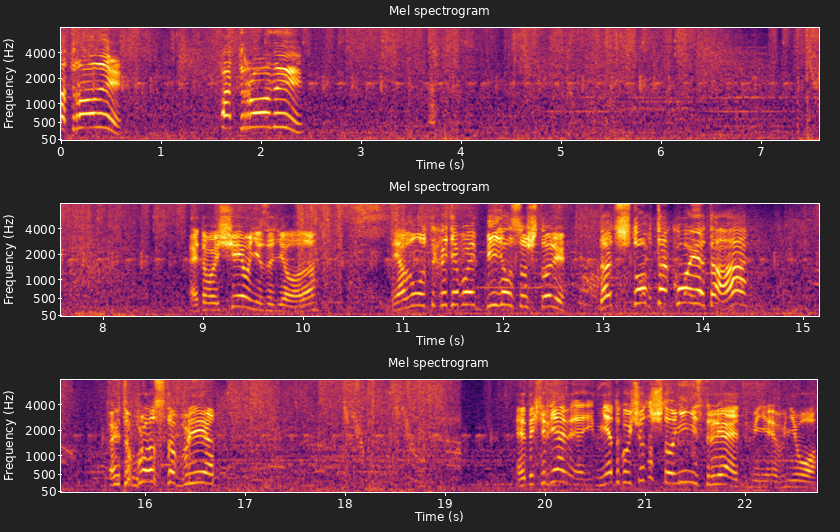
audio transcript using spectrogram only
Патроны! Патроны! Это вообще его не задело, да? Я думал, ты хотя бы обиделся, что ли? Да что такое-то, а? Это просто бред! Эта херня... У меня такое чувство, что они не стреляют в, меня, в него.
